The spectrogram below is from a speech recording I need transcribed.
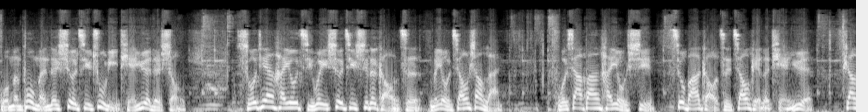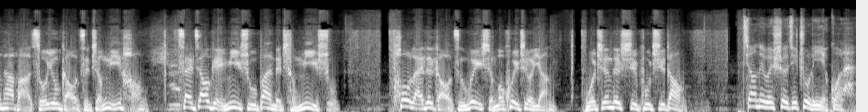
我们部门的设计助理田月的手。昨天还有几位设计师的稿子没有交上来，我下班还有事，就把稿子交给了田月，让他把所有稿子整理好，再交给秘书办的程秘书。后来的稿子为什么会这样，我真的是不知道。叫那位设计助理也过来。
